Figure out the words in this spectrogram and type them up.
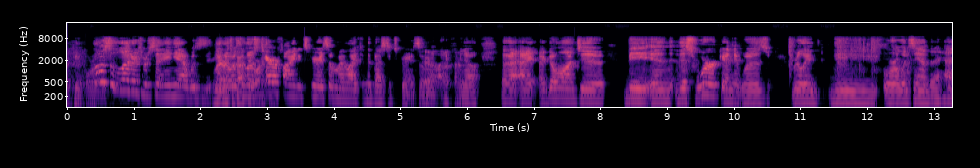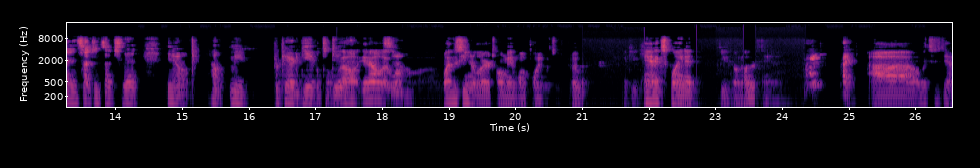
that people? Most of the letters were saying, yeah, it was you know, it was the the most article. terrifying experience of my life and the best experience of Yeah, my life. okay. You know that I, I go on to be in this work, and it was really the oral exam that I had in such and such that you know helped me prepare to be able to do it. well, that. you know, So- one senior lawyer told me at one point, which is true: if you can't explain it, you don't understand it. Right, right. Uh, which is yeah,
